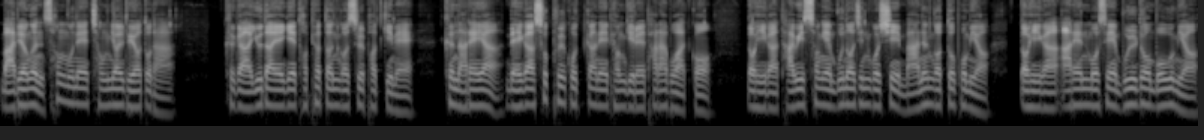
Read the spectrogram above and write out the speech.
마병은 성문에 정렬되었도다. 그가 유다에게 덮였던 것을 벗김에 그 날에야 내가 숲을 곳간의 병기를 바라보았고 너희가 다윗 성에 무너진 곳이 많은 것도 보며 너희가 아랫못에 물도 모으며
